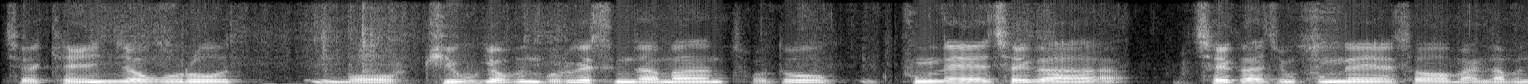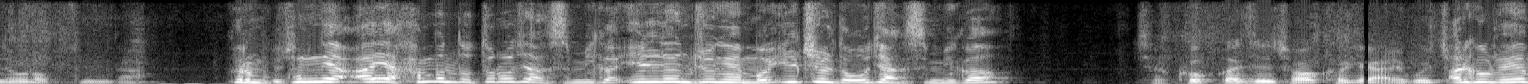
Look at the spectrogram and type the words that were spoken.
제 개인적으로 뭐 귀국 여부는 모르겠습니다만 저도 국내 제가 제가 지금 국내에서 만나본 적은 없습니다. 그럼 국내 아예 한 번도 들어오지 않습니까? 1년 중에 뭐 일주일도 오지 않습니까? 제가 그것까지는 정확하게 알고 있죠. 아니 그걸 왜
